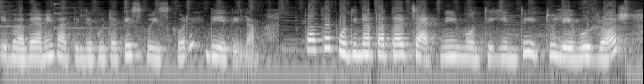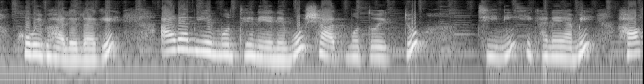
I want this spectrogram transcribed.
এভাবে আমি পাতিলেবুটাকে স্কুইজ করে দিয়ে দিলাম। পাতা, পুদিনা পাতার চাটনির মধ্যে কিন্তু একটু লেবুর রস খুবই ভালো লাগে। আর আমি এর মধ্যে নিয়ে নেব স্বাদ মতো একটু চিনি। এখানে আমি হাফ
